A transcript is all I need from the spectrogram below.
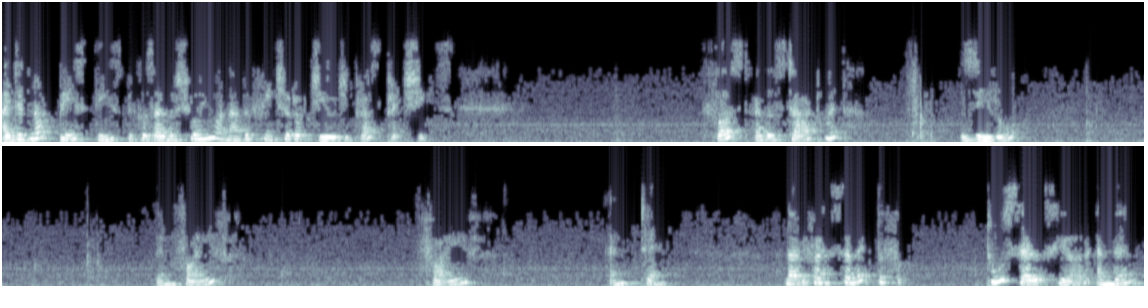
I did not paste these because I will show you another feature of GeoGebra spreadsheets. First I will start with 0 then 5, 5 and 10. Now if I select the two cells here and then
